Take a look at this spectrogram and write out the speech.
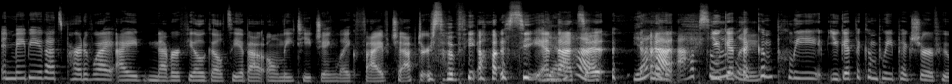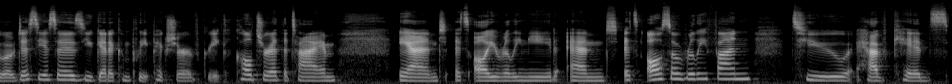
And maybe that's part of why I never feel guilty about only teaching like five chapters of the Odyssey and Yeah. that's it. Yeah, absolutely. You get the complete you get the complete picture of who Odysseus is, you get a complete picture of Greek culture at the time, and it's all you really need. And it's also really fun to have kids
